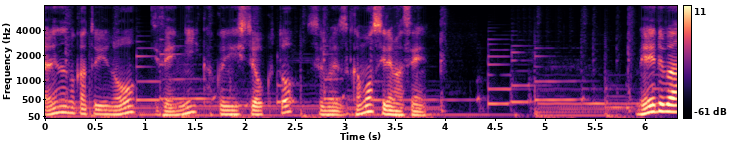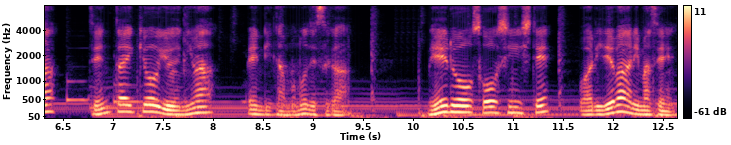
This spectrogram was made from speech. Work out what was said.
誰なのかというのを事前に確認しておくとスムーズかもしれません。メールは全体共有には便利なものですが、メールを送信して終わりではありません。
